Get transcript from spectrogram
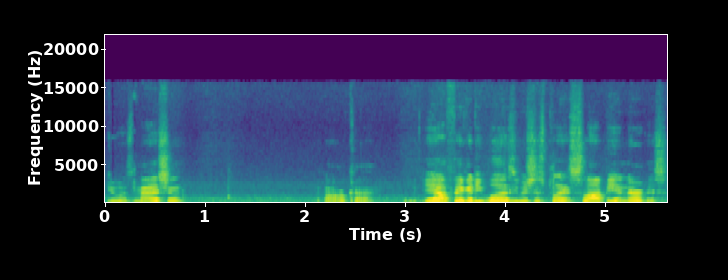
He was mashing. Oh, okay. Yeah, I figured he was. He was just playing sloppy and nervous.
